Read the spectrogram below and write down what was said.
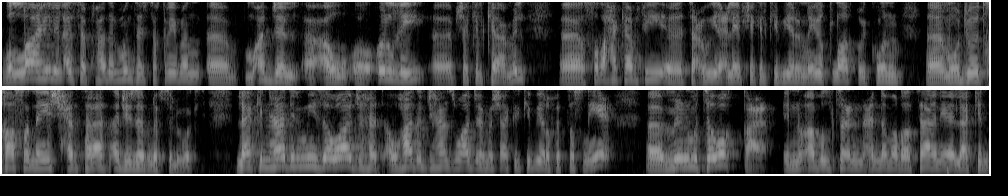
والله للأسف هذا المنتج تقريبا آه، مؤجل آه، أو آه، ألغي بشكل كامل. صراحة كان في تعويل عليه بشكل كبير إنه يطلق ويكون موجود خاصة إنه يشحن ثلاث أجهزة بنفس الوقت. لكن هذه الميزة واجهت أو هذا الجهاز واجه مشاكل كبيرة في التصنيع. من المتوقع إنه أبل تعلن عنه مرة ثانية لكن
